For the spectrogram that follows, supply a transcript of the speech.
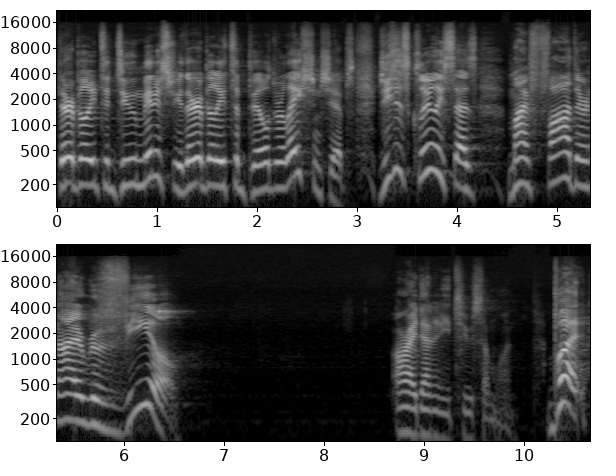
their ability to do ministry, their ability to build relationships. Jesus clearly says, My Father and I reveal our identity to someone. But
